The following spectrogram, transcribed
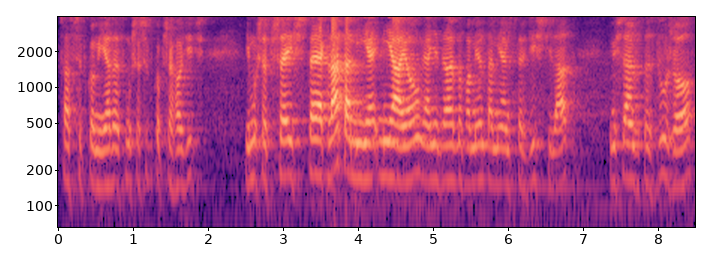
Czas szybko mija, więc muszę szybko przechodzić i muszę przejść, tak jak lata mijają. Ja niedawno pamiętam, miałem 40 lat i myślałem, że to jest dużo,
